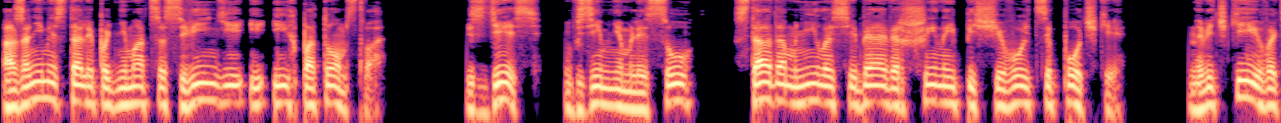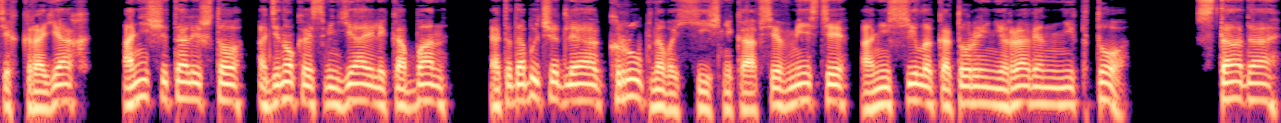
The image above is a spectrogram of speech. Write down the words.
А за ними стали подниматься свиньи и их потомство. Здесь, в зимнем лесу, Стадо мнило себя вершиной пищевой цепочки. Новички в этих краях, они считали, что одинокая свинья или кабан — это добыча для крупного хищника, а все вместе они сила, которой не равен никто. Стадо,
